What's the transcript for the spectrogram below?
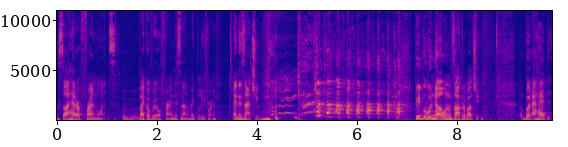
so I had a friend once, Mm-hmm. like a real friend. It's not a make believe friend, and it's not you. People would know when I'm talking about you. But I had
